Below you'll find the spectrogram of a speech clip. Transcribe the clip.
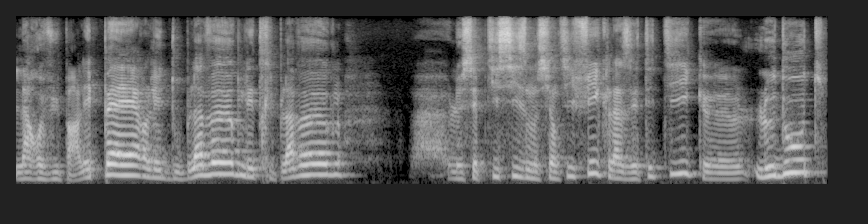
la revue par les pairs, les doubles aveugles, les triples aveugles, euh, le scepticisme scientifique, la zététique, euh, le doute.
